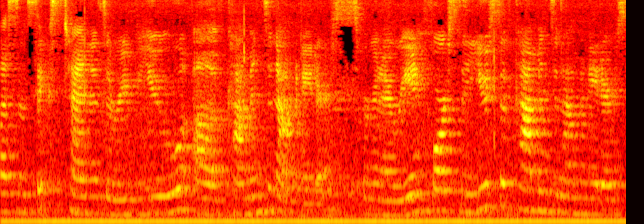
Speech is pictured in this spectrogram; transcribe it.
Lesson 610 is a review of common denominators. We're going to reinforce the use of common denominators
